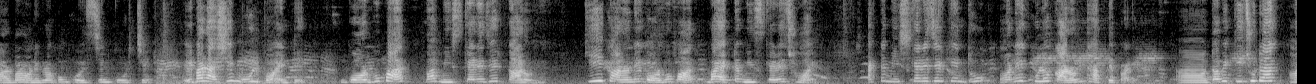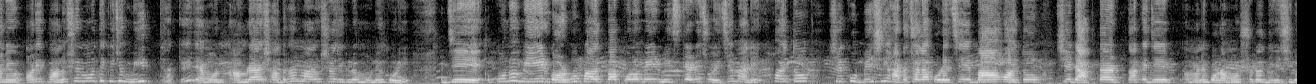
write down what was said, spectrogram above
বারবার অনেক রকম কোয়েশ্চেন করছে। এবার আসি মূল পয়েন্টে গর্ভপাত বা মিসক্যারেজের কারণ। কী কারণে গর্ভপাত বা একটা মিসক্যারেজ হয়? একটা মিসক্যারেজের কিন্তু অনেকগুলো কারণ থাকতে পারে। তবে কিছুটা মানে অনেক মানুষের মধ্যে কিছু মিথ থাকে। যেমন আমরা সাধারণ মানুষরা যেগুলো মনে করি যে, কোনো মেয়ের গর্ভপাত বা কোনো মেয়ের মিসক্যারেজ হয়েছে মানে হয়তো সে খুব বেশি হাঁটাচলা করেছে বা হয়তো সে ডাক্তার তাকে যে মানে পরামর্শটা দিয়েছিল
